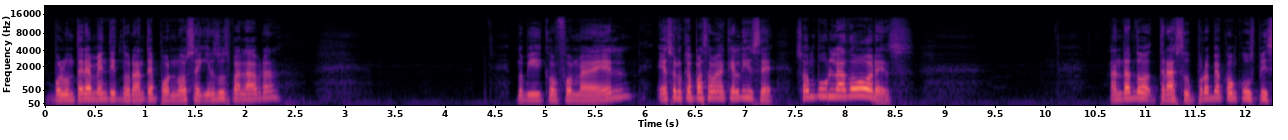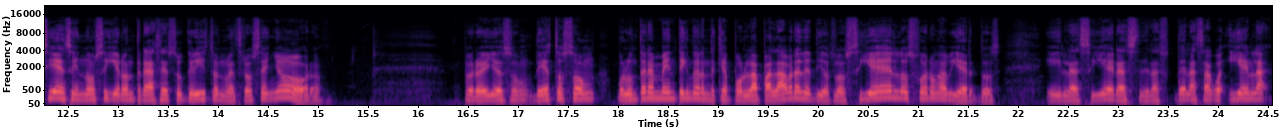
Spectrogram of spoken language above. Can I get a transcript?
¿Voluntariamente ignorante por no seguir sus palabras? ¿No vivir conforme a Él? Eso es lo que pasaba en aquel dice. Son burladores. Andando tras su propia concupiscencia y no siguieron tras Jesucristo nuestro Señor pero ellos son, de estos son voluntariamente ignorantes que por la palabra de Dios los cielos fueron abiertos y las sierras de las, de las aguas y en la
